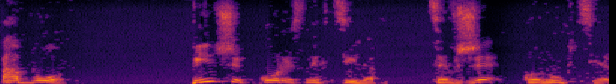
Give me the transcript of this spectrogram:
або в інших корисних цілях, це вже корупція.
